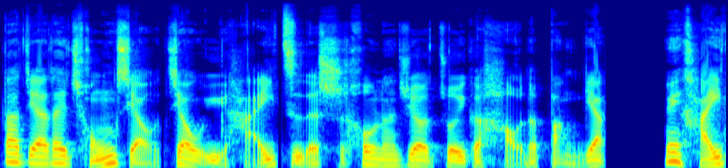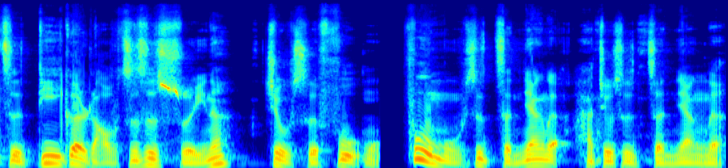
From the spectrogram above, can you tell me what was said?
大家在从小教育孩子的时候呢，就要做一个好的榜样，因为孩子第一个老师是谁呢？就是父母。父母是怎样的，他就是怎样的。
